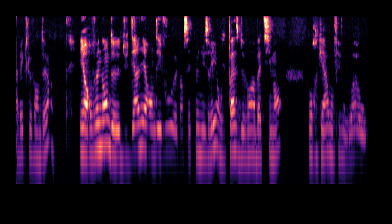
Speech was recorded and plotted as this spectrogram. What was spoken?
avec le vendeur. Et en revenant du dernier rendez-vous dans cette menuiserie, on passe devant un bâtiment on regarde, on fait waouh.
